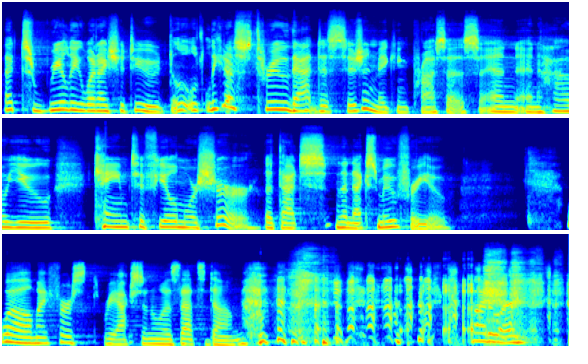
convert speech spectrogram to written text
that's really what I should do? Lead us through that decision making process and, and how you came to feel more sure that that's the next move for you. Well, my first reaction was, that's dumb. By the way,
